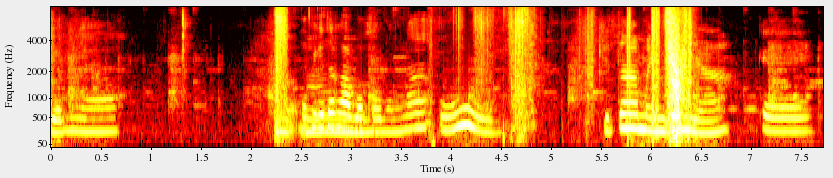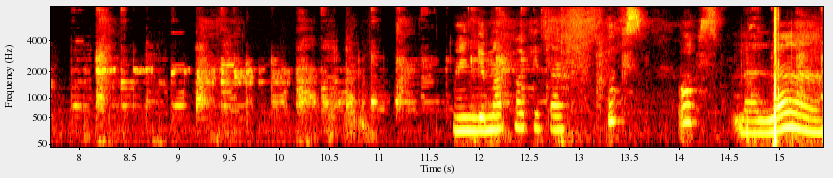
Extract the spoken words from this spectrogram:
gamenya. Nggak tapi kita nggak bakal menang uh. Kita main game ya. Oke. Main game apa kita? Ups Ups, lala.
